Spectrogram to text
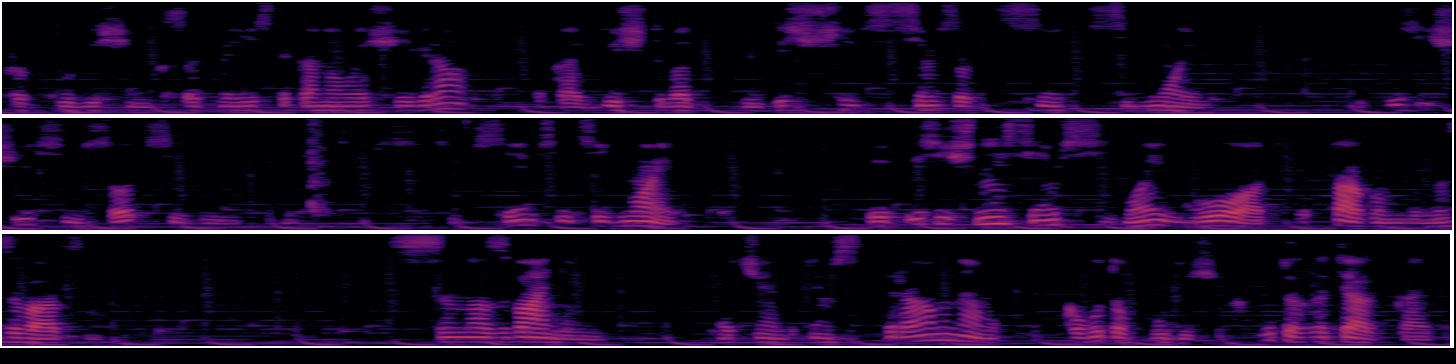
как в будущем кстати. Есть такая новая еще игра такая 2020 2707 2707 77 2077 год. Вот так он будет называться. С названием. Очень таким странным. Кого-то в будущем. Будто хотя какая-то.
